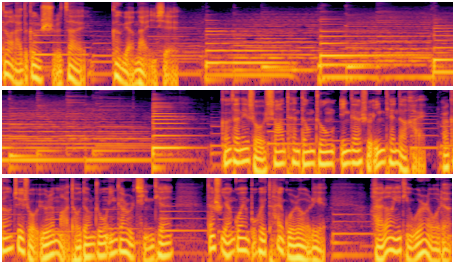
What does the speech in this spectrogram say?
都要来得更实在、更圆满一些。刚才那首《沙滩》当中应该是阴天的海，而刚刚这首《渔人码头》当中应该是晴天，但是阳光也不会太过热烈，海浪也挺温柔的，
